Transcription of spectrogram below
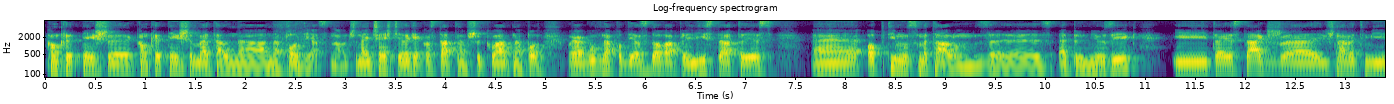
konkretniejszy, konkretniejszy metal na, na podjazd. No. Czy najczęściej, tak jak ostatnio na przykład, na moja główna podjazdowa playlista to jest e, Optimus Metalum z, z Apple Music i to jest tak, że już nawet mi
